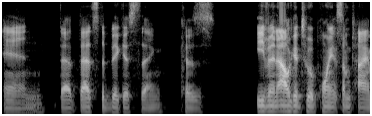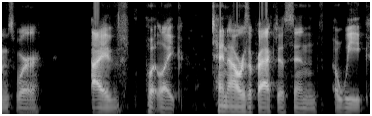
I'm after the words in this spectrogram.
and that that's the biggest thing because even i'll get to a point sometimes where i've put like 10 hours of practice in a week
